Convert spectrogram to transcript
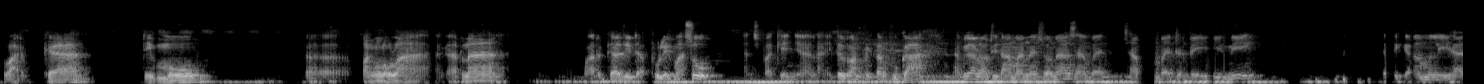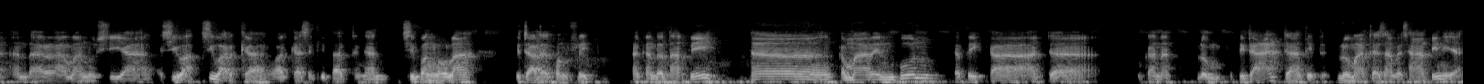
warga demo ke pengelola karena warga tidak boleh masuk dan sebagainya. Nah itu konflik terbuka. Tapi kalau di Taman Nasional sampai sampai detik ini ketika melihat antara manusia si, si warga warga sekitar dengan si pengelola tidak ada konflik akan tetapi eh, kemarin pun ketika ada bukan belum tidak ada tidak belum ada sampai saat ini ya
